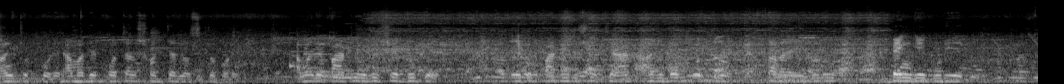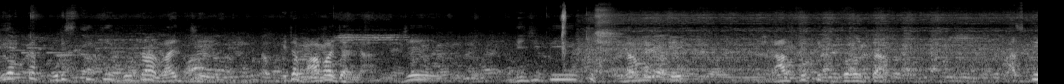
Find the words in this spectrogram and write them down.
ভাঙচুর করে, আমাদের প্রচার সজ্জা নষ্ট করে আমাদের পার্টি অফিসে ঢুকে এখানে পার্টি অফিসের চেয়ার আসবাবপত্র তারা এগুলো ব্যঙ্গে গুড়িয়ে দিই এই একটা পরিস্থিতি গোটা রাজ্যে, এটা ভাবা যায় না যে বিজেপি নামক এই রাজনৈতিক দলটা আজকে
